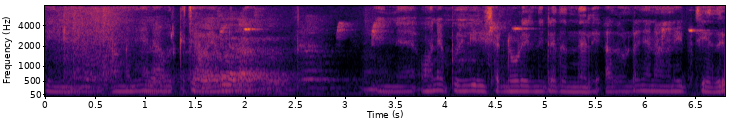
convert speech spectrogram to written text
പിന്നെ അങ്ങനെ ഞാൻ അവർക്ക് ചായ കൊടുത്തു. പിന്നെ ഓൻ എപ്പോഴും ഗിരീഷേട്ടന്റെ കൂടെ ഇരുന്നിട്ട് തിന്നൽ. അതുകൊണ്ടാണ് ഞാൻ അങ്ങനെ ഇരുത്തിയത്.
